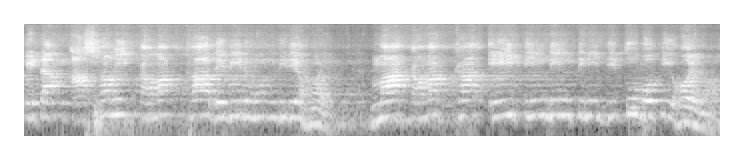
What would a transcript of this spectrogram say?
এটা আসামি কামাখ্যা দেবীর মন্দিরে হয়। মা কামাখ্যা এই তিন দিন তিনি ঋতুবতী হয় মা।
